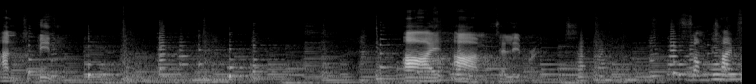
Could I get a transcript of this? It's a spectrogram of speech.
and meaning. I am deliberate, sometimes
